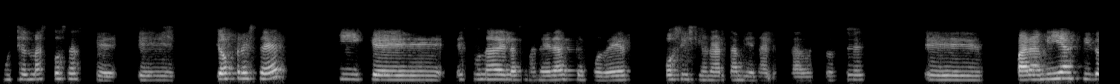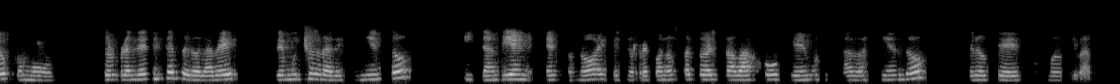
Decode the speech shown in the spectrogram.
muchas más cosas que, que, ofrecer y que es una de las maneras de poder posicionar también al Estado. Entonces, eh, para mí ha sido como sorprendente, pero a la vez de mucho agradecimiento y también eso, ¿no? El que se reconozca todo el trabajo que hemos estado haciendo, creo que es muy motivado.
